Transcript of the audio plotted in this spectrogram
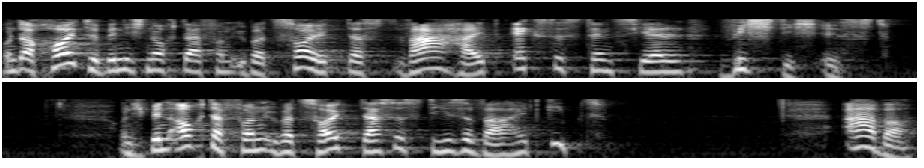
Und auch heute bin ich noch davon überzeugt, dass Wahrheit existenziell wichtig ist. Und ich bin auch davon überzeugt, dass es diese Wahrheit gibt. Aber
